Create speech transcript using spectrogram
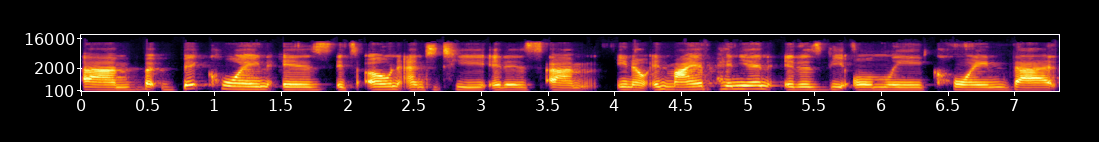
Um, but Bitcoin is its own entity. It is, um, you know, in my opinion, it is the only coin that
